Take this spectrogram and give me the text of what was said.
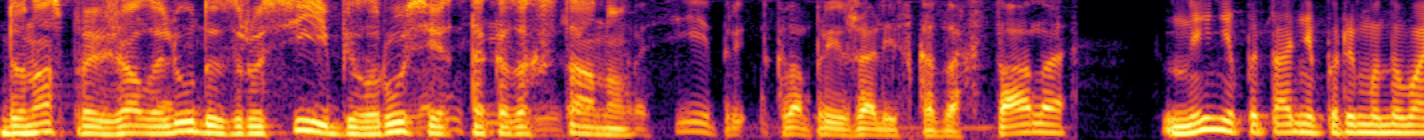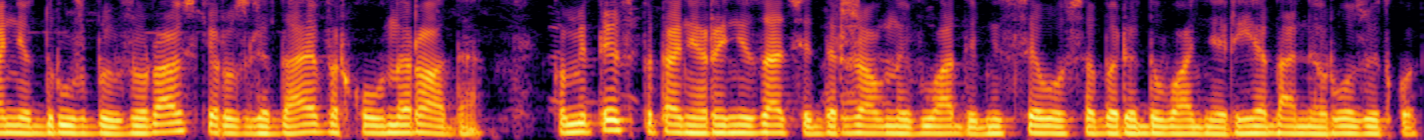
До нас приїжджали люди з Росії, Білорусі та Казахстану. С России при- к нам приезжали из Казахстана. Нині питання перейменування дружби в Журавське розглядає Верховна Рада. Комітет з питань організації державної влади, місцевого самоврядування, регіонального розвитку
